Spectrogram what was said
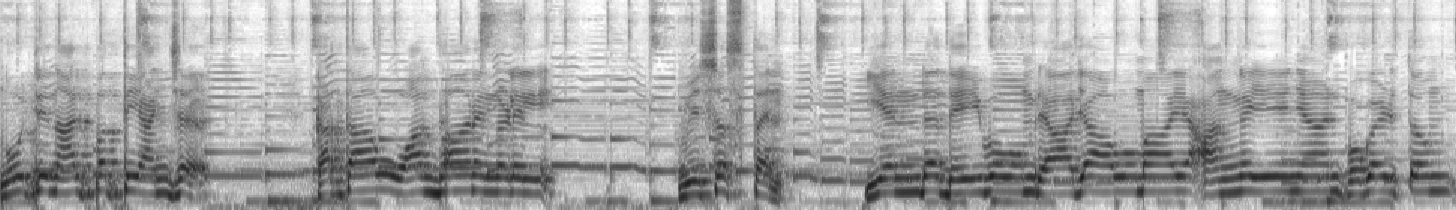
നൂറ്റി നാൽപ്പത്തി അഞ്ച് കർത്താവ് വാഗ്ദാനങ്ങളിൽ വിശ്വസ്തൻ. എന്റെ ദൈവവും രാജാവുമായ അങ്ങയെ ഞാൻ പുകഴ്ത്തും.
